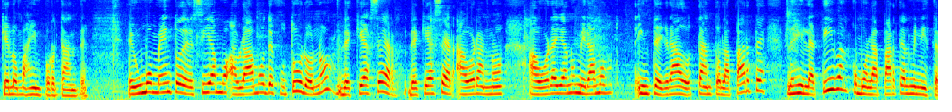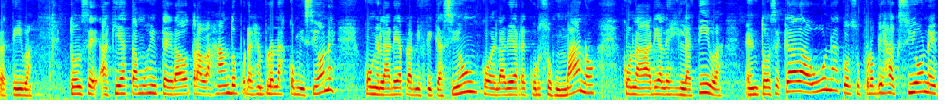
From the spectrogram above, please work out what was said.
que es lo más importante. En un momento decíamos, hablábamos de futuro, ¿no? De qué hacer, de qué hacer. Ahora no, ahora ya nos miramos integrado tanto la parte legislativa como la parte administrativa. Entonces, aquí ya estamos integrados trabajando, por ejemplo, las comisiones con el área de planificación, con el área de recursos humanos, con la área legislativa. Entonces, cada una con sus propias acciones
